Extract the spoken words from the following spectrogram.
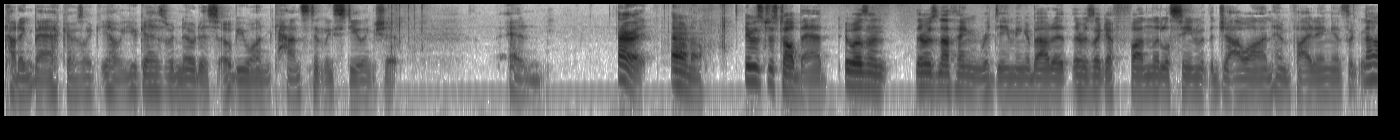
cutting back. I was like, yo, you guys would notice Obi Wan constantly stealing shit, and all right. I don't know. It was just all bad. It wasn't. There was nothing redeeming about it. There was like a fun little scene with the Jawa and him fighting. It's like no.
